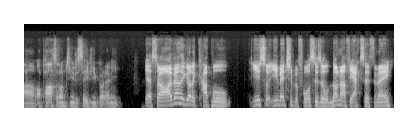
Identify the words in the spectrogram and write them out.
Um, I'll pass it on to you to see if you've got any. Yeah. So I've only got a couple. You saw, you mentioned before, Sizzle. Not enough Jaskier for me.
